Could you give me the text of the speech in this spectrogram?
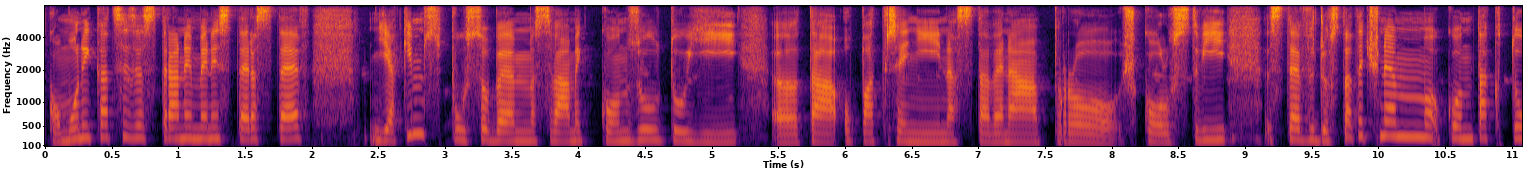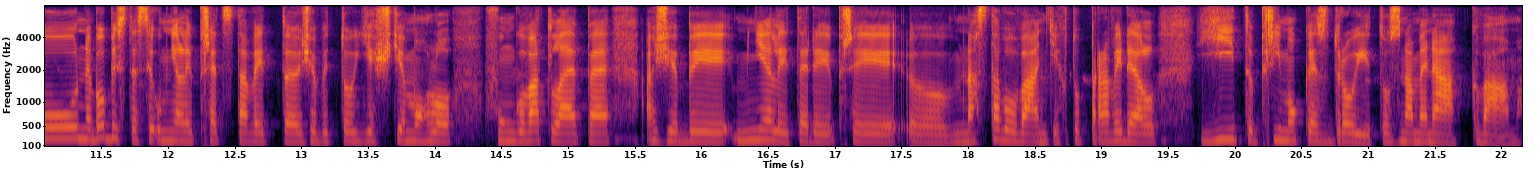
komunikaci ze strany ministerstev. Jakým způsobem s vámi konzultují uh, ta opatření nastavená pro školství? Jste v dostatečném kontaktu nebo byste si uměli představit, že by to ještě mohlo fungovat lépe a že by měli tedy při nastavování těchto pravidel jít přímo ke zdroji, to znamená k vám.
